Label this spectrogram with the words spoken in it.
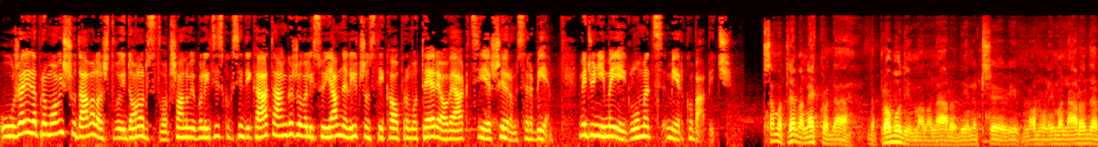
U želji da promovišu davalaštvo i donorstvo, članovi policijskog sindikata angažovali su javne ličnosti kao promotere ove akcije širom Srbije. Među njima je i glumac Mirko Babić. Samo treba neko da, da probudi malo narod, inače normalno ima naroda,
